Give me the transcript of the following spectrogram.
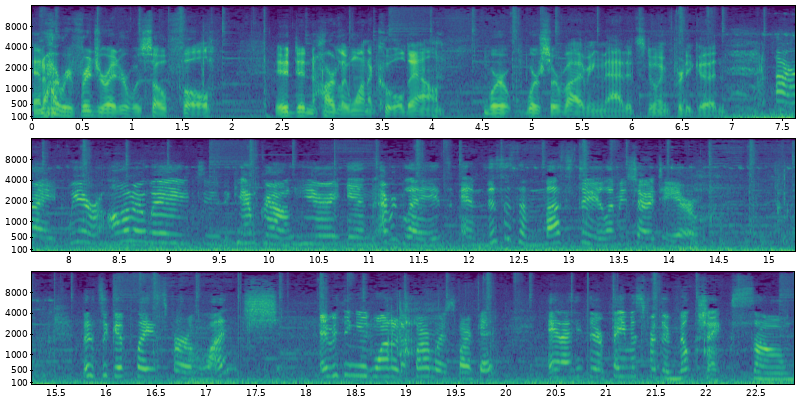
And our refrigerator was so full, it didn't hardly want to cool down. We're, we're surviving that. It's doing pretty good. All right, we are on our way to the campground here in Everglades, and this is a must-do. Let me show it to you. It's a good place for lunch, everything you'd want at a farmer's market, and I think they're famous for their milkshakes. So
